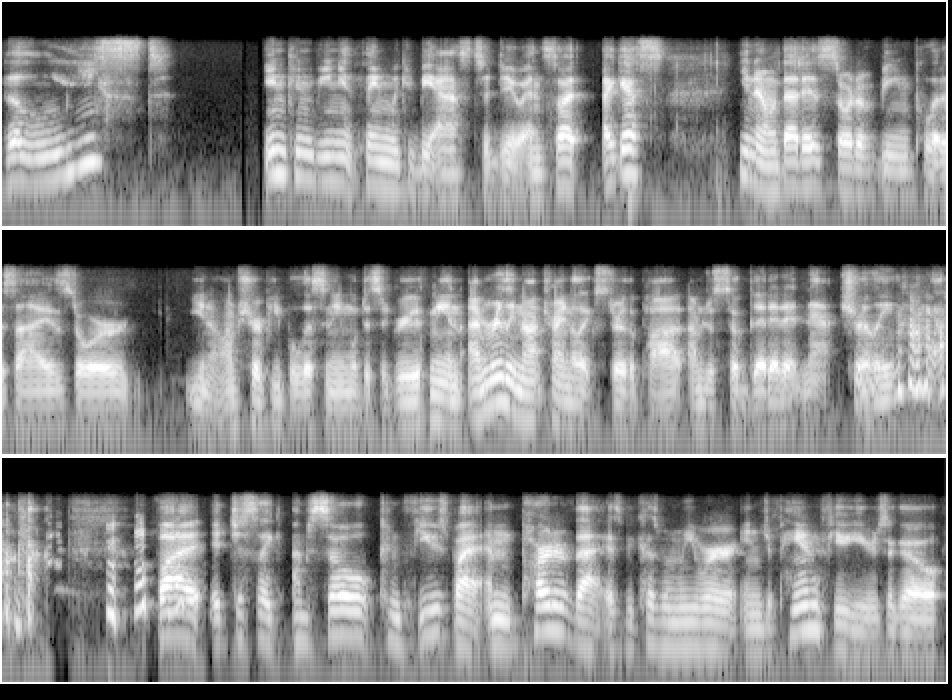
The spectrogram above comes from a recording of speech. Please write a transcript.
the least inconvenient thing we could be asked to do. And so I, I guess you know that is sort of being politicized or you know, I'm sure people listening will disagree with me, and I'm really not trying to like stir the pot. I'm just so good at it naturally. but it just like I'm so confused by it, and part of that is because when we were in Japan a few years ago,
